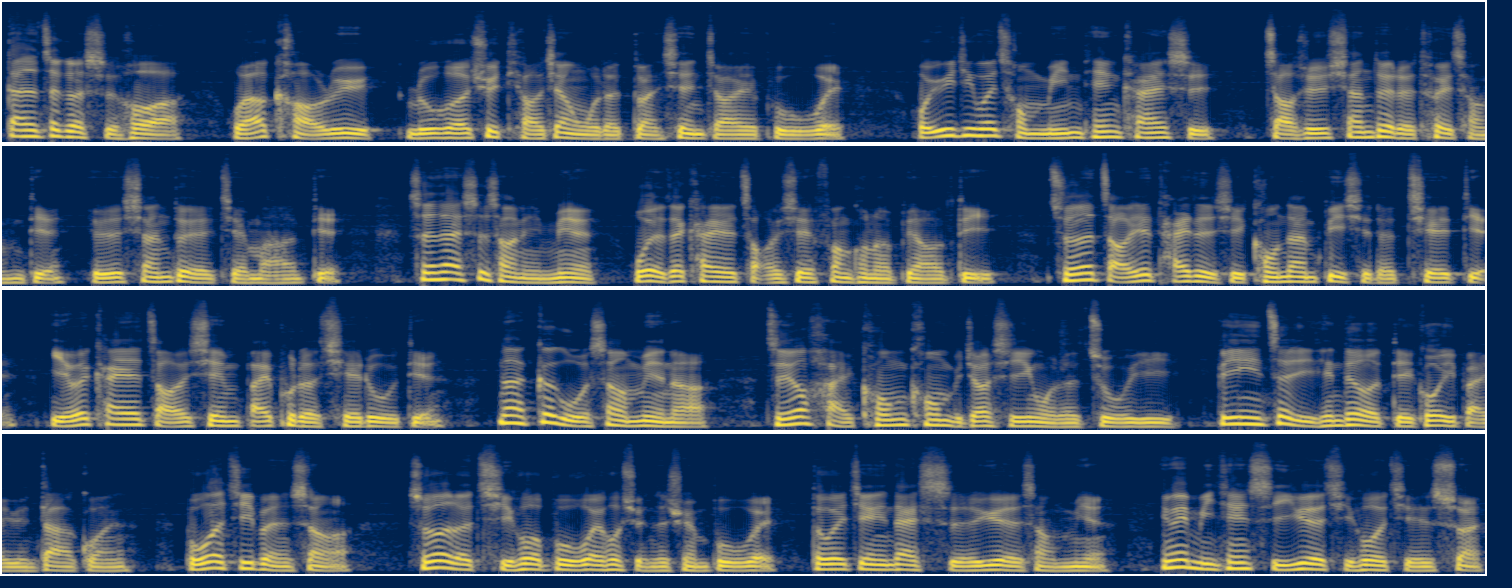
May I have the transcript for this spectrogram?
但是这个时候啊。我要考虑如何去调降我的短线交易部位。我预计会从明天开始找寻相对的退场点，也就是相对的解码点。现在市场里面，我也在开始找一些放空的标的，除了找一些台子期空单避险的切点，也会开始找一些 buy put 的切入点。那个股上面呢、啊，只有海空空比较吸引我的注意，毕竟这几天都有跌过一百元大关。不过基本上啊，所有的期货部位或选择权部位都会建议在十二月上面。因为明天十一月的期货结算，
